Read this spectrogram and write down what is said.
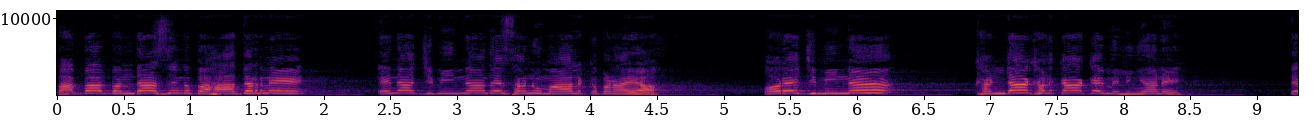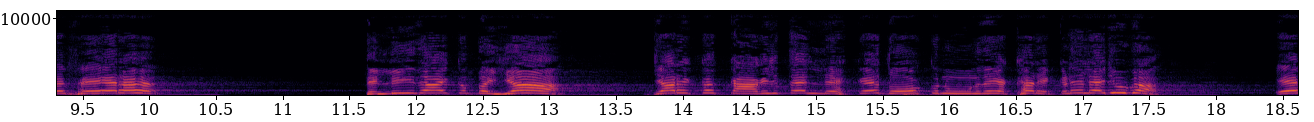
ਬਾਬਾ ਬੰਦਾ ਸਿੰਘ ਬਹਾਦਰ ਨੇ ਇਹਨਾਂ ਜ਼ਮੀਨਾਂ ਦੇ ਸਾਨੂੰ ਮਾਲਕ ਬਣਾਇਆ। ਔਰ ਇਹ ਜ਼ਮੀਨਾਂ ਖੰਡਾ ਖੜਕਾ ਕੇ ਮਿਲੀਆਂ ਨੇ। ਤੇ ਫੇਰ ਦਿੱਲੀ ਦਾ ਇੱਕ ਭਈਆ ਯਾਰ ਇੱਕ ਕਾਗਜ਼ ਤੇ ਲਿਖ ਕੇ ਦੋ ਕਾਨੂੰਨ ਦੇ ਅੱਖਰ ਇਕੜੇ ਲੈ ਜਾਊਗਾ। ਇਹ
